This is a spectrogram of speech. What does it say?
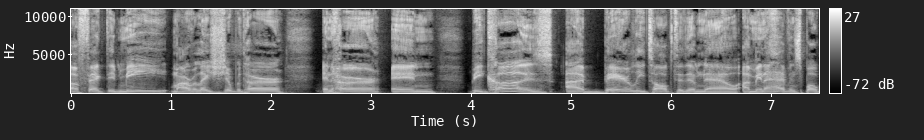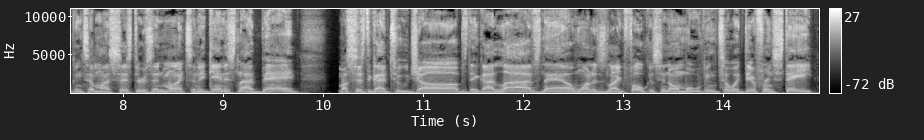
affected me, my relationship with her and her. And because I barely talk to them now, I mean, I haven't spoken to my sisters in months. And again, it's not bad. My sister got two jobs. They got lives now. One is like focusing on moving to a different state.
